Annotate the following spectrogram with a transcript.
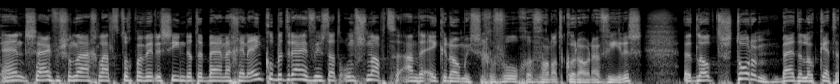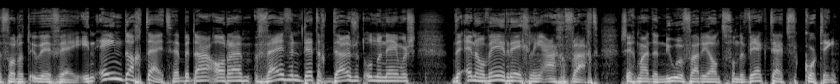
En cijfers vandaag laten toch maar weer eens zien dat er bijna geen enkel bedrijf is dat ontsnapt aan de economische gevolgen van het coronavirus. Het loopt storm bij de loketten van het UWV. In één dag tijd hebben daar al ruim 35.000 ondernemers de NOW-regeling aangevraagd. Zeg maar de nieuwe variant van de werktijdverkorting.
